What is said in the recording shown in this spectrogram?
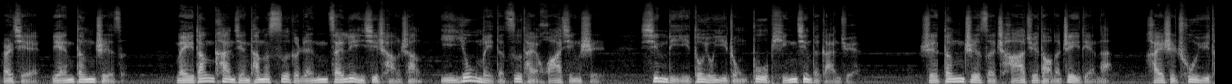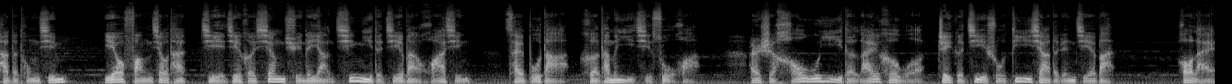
而且连登智子，每当看见他们四个人在练习场上以优美的姿态滑行时，心里都有一种不平静的感觉。是登智子察觉到了这一点呢，还是出于他的童心，也要仿效他姐姐和香曲那样亲昵的结伴滑行，才不大和他们一起速滑？而是毫无意义的来和我这个技术低下的人结伴。后来，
